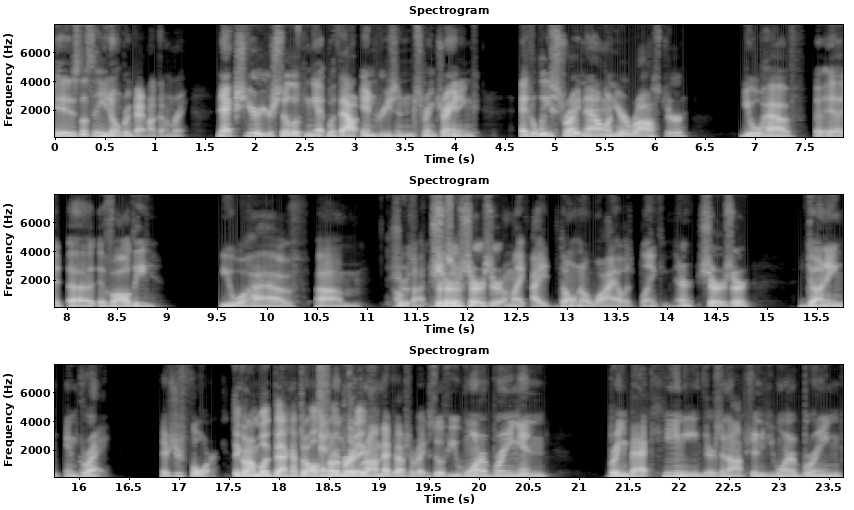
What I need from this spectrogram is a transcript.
is let's say you don't bring back Montgomery. Next year, you're still looking at without injuries in spring training. At least right now on your roster, you'll have uh, uh, Eovaldi, you will have um, oh god, Scherzer. Scherzer. I'm like I don't know why I was blanking there. Scherzer, Dunning, and Gray. There's your four. Degrom will be back after All Star break. DeGrom back after All-Star break. So if you want to bring in, bring back Heaney, there's an option. If you want to bring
